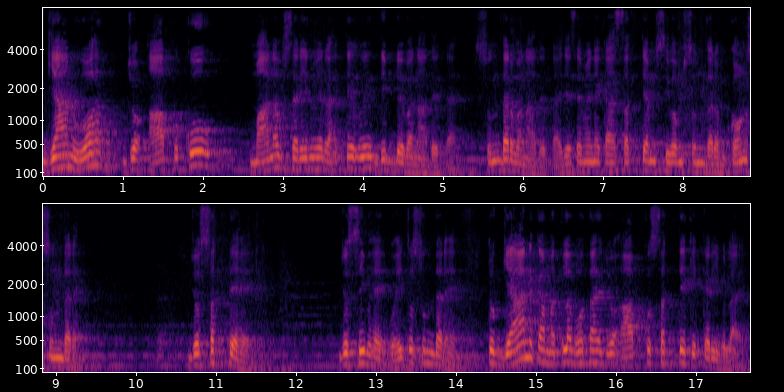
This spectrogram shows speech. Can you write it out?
ज्ञान वह जो आपको मानव शरीर में रहते हुए दिव्य बना देता है, सुंदर बना देता है। जैसे मैंने कहा, सत्यम शिवम सुंदरम। कौन सुंदर है? जो सत्य है, जो शिव है, वही तो सुंदर है। तो ज्ञान का मतलब होता है जो आपको सत्य के करीब लाए,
